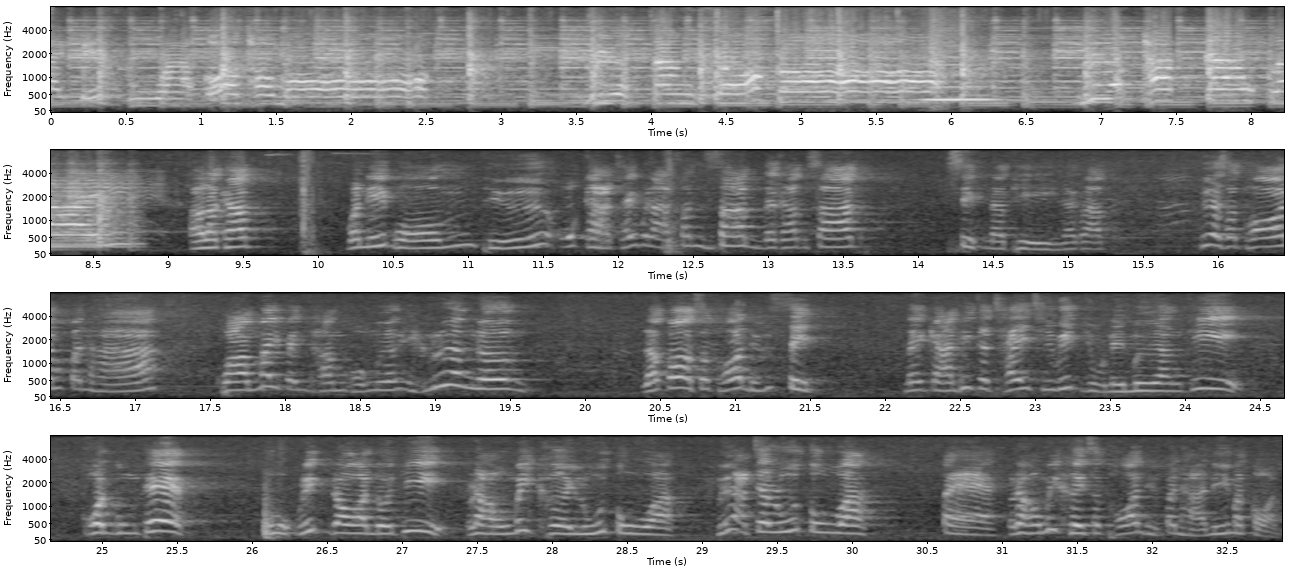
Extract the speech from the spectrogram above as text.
ได้เป็นผู้ว่ากทมเลือกตั้งสกเลือกพักก้าวไกล เอาละครับ วันนี้ผมถือโอกาสใช้เวลาสั้นๆนะครับสัก10นาทีนะครับ เพื่อสะท้อนปัญหาความไม่เป็นธรรมของเมืองอีกเรื่องหนึ่งแล้วก็สะท้อนถึงสิทธิ์ในการที่จะใช้ชีวิตอยู่ในเมืองที่คนกรุงเทพถูกริดรอนโดยที่เราไม่เคยรู้ตัว หรืออาจจะรู้ตัว แต่เราไม่เคยสะท้อนถึงปัญหานี้มาก่อน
